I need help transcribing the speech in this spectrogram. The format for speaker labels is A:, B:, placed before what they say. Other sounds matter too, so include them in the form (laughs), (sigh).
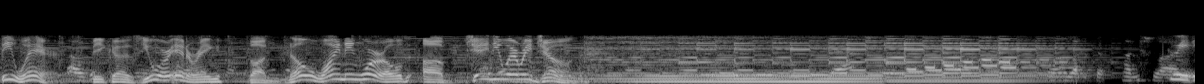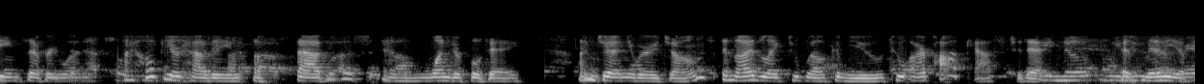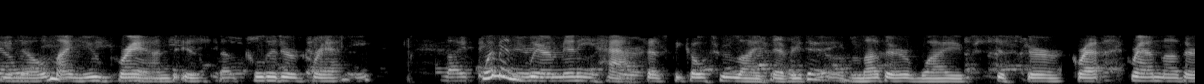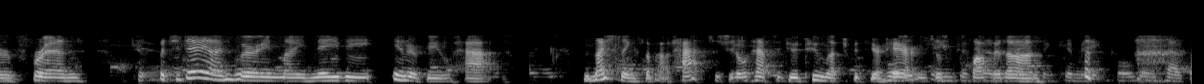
A: beware because you are entering the no whining world of January Jones.
B: Greetings, everyone. I hope you're having a fabulous and wonderful day. I'm January Jones, and I'd like to welcome you to our podcast today. As many of you know, my new brand is the Glitter Granny. Women wear many hats as we go through life every day. Mother, wife, sister, gra- grandmother, friend. But today I'm wearing my Navy interview hat. The nice things about hats is you don't have to do too much with your hair. You just plop it on.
